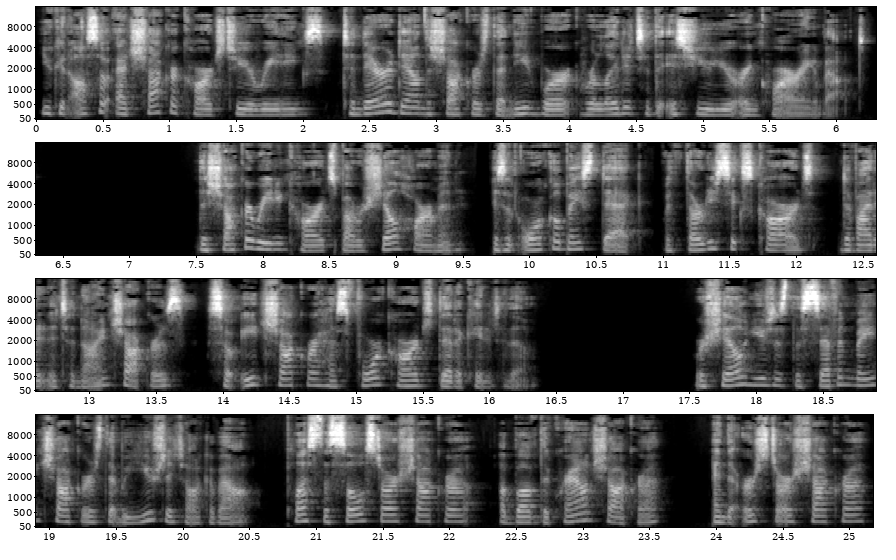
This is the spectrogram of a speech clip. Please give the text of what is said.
You can also add chakra cards to your readings to narrow down the chakras that need work related to the issue you're inquiring about. The Chakra Reading Cards by Rochelle Harmon is an oracle based deck with 36 cards divided into 9 chakras, so each chakra has 4 cards dedicated to them. Rochelle uses the 7 main chakras that we usually talk about, plus the Soul Star chakra above the crown chakra and the Earth Star chakra,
